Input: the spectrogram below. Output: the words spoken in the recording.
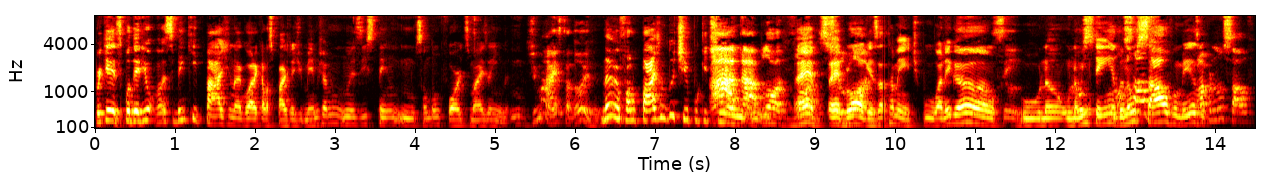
Porque eles poderiam. Se bem que página agora, aquelas páginas de meme já não, não existem, não são tão fortes mais ainda. Demais, tá doido? Não, eu falo página do tipo que tinha. Ah, tá, o, blog. blog é, é blog, exatamente. Tipo, o Anegão, Sim. o Não, o não, não Entendo, Não, não salvo mesmo. O próprio Não Salvo.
